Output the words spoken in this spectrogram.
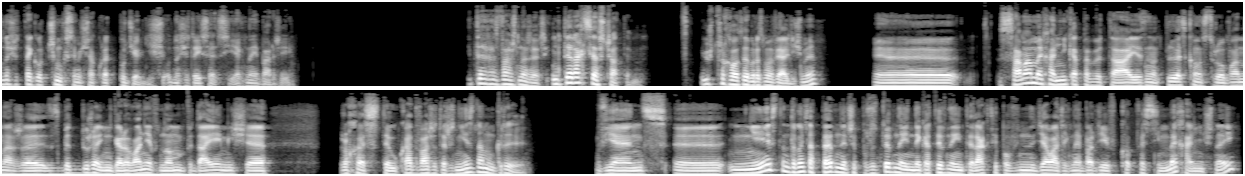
odnośnie tego, czym chcemy się akurat podzielić odnośnie tej sesji, jak najbardziej. I teraz ważna rzecz. Interakcja z czatem. Już trochę o tym rozmawialiśmy. Eee, sama mechanika PBTA jest na tyle skonstruowana, że zbyt duże ingerowanie w nią wydaje mi się trochę z tyłka. Dwa, że też nie znam gry. Więc yy, nie jestem do końca pewny, czy pozytywne i negatywne interakcje powinny działać jak najbardziej w kwestii mechanicznej.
